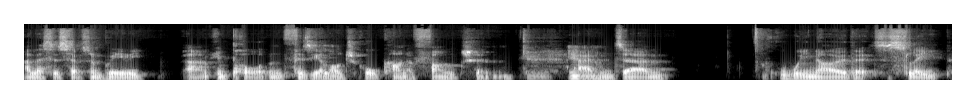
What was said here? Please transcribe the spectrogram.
unless it's some really um, important physiological kind of function? Mm. Yeah. And um, we know that sleep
